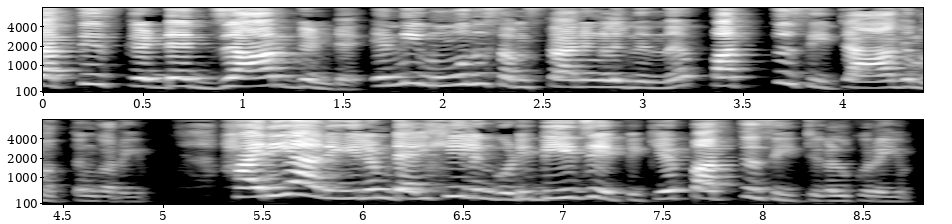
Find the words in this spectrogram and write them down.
ഛത്തീസ്ഗഡ് ജാർഖണ്ഡ് എന്നീ മൂന്ന് സംസ്ഥാനങ്ങളിൽ നിന്ന് പത്ത് സീറ്റ് ആകെ മൊത്തം കുറയും. ഹരിയാനയിലും ഡൽഹിയിലും കൂടി ബി ജെ പിക്ക് പത്ത് സീറ്റുകൾ കുറയും.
